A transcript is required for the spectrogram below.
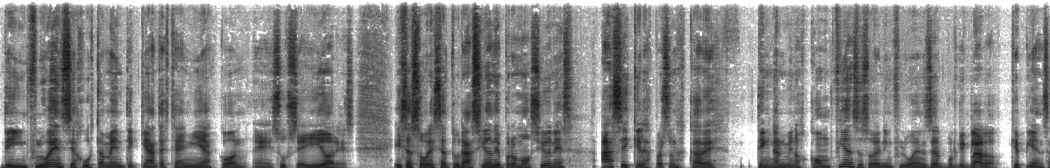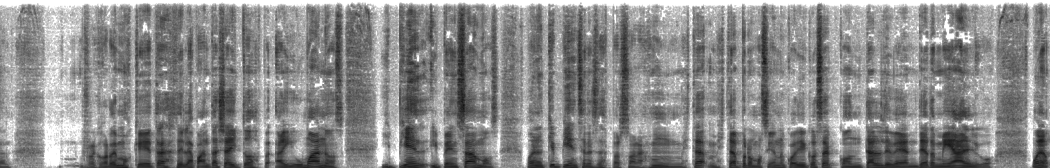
de influencia justamente que antes tenía con eh, sus seguidores. Esa sobresaturación de promociones hace que las personas cada vez tengan menos confianza sobre el influencer porque claro, ¿qué piensan? Recordemos que detrás de la pantalla hay todos hay humanos y, pensamos, bueno, ¿qué piensan esas personas? Mm, me, está, me está promocionando cualquier cosa con tal de venderme algo. Bueno,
